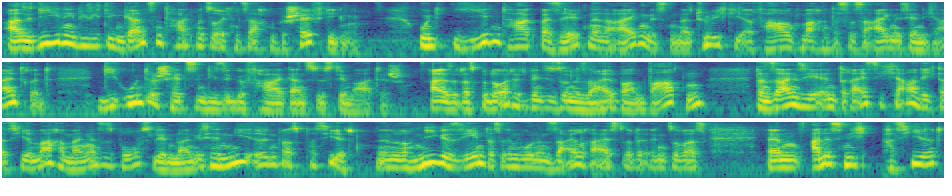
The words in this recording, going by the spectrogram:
Also diejenigen, die sich den ganzen Tag mit solchen Sachen beschäftigen und jeden Tag bei seltenen Ereignissen natürlich die Erfahrung machen, dass das Ereignis ja nicht eintritt, die unterschätzen diese Gefahr ganz systematisch. Also das bedeutet, wenn Sie so eine Seilbahn warten, dann sagen Sie, in 30 Jahren, die ich das hier mache, mein ganzes Berufsleben lang, ist ja nie irgendwas passiert. Noch nie gesehen, dass irgendwo ein Seil reißt oder irgend sowas. Ähm, alles nicht passiert.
